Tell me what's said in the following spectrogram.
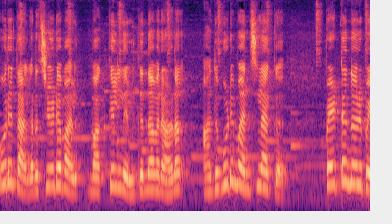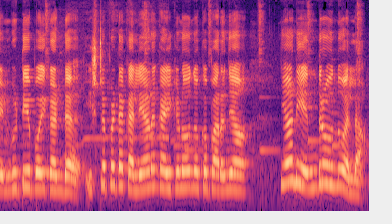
ഒരു തകർച്ചയുടെ വക്കിൽ നിൽക്കുന്നവനാണ്. അതുകൂടി മനസ്സിലാക്ക്. പെട്ടെന്ന് ഒരു പെൺകുട്ടിയെ പോയി കണ്ട് ഇഷ്ടപ്പെട്ട കല്യാണം കഴിക്കണമെന്നൊക്കെ പറഞ്ഞാൽ ഞാൻ യന്ത്രമൊന്നുമല്ല.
